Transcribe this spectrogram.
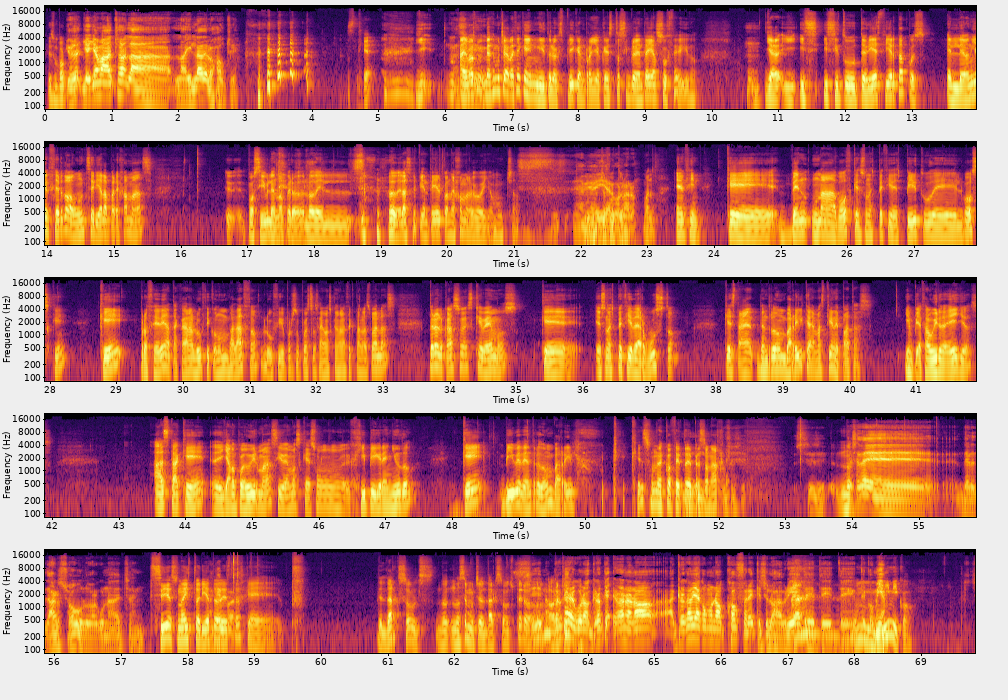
es un poco... Yo, yo he llamado esto la, la isla de los Austrias. Hostia. Y Así. además me hace mucha gracia que ni te lo expliquen, rollo, que esto simplemente haya sucedido. Hmm. Ya, y, y si- y si tu teoría es cierta, pues el león y el cerdo aún sería la pareja más eh, posible, ¿no? Pero lo, del, lo de la serpiente y el conejo no lo veo yo mucho. Había ahí algo raro. Bueno, en fin, que ven una voz que es una especie de espíritu del bosque que procede a atacar a Luffy con un balazo. Luffy, por supuesto, sabemos que no le afectan las balas. Pero el caso es que vemos que es una especie de arbusto que está dentro de un barril que además tiene patas. y empieza a huir de ellos. Hasta que eh, ya no puede huir más y vemos que es un hippie greñudo que vive dentro de un barril. que, que es un concepto de Mm, personaje. Sí, sí. Sí, sí. No- Ese de. del Dark Soul o alguna de estas, ¿eh? Sí, es una historieta ¿A qué de estas que. pf, del Dark Souls. No, no sé mucho del Dark Souls, pero. sí, no, ahora creo que, que- algunos, creo que, bueno, no, creo que había como unos cofres que si los abrías te, te, te, un te comían. mímico.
